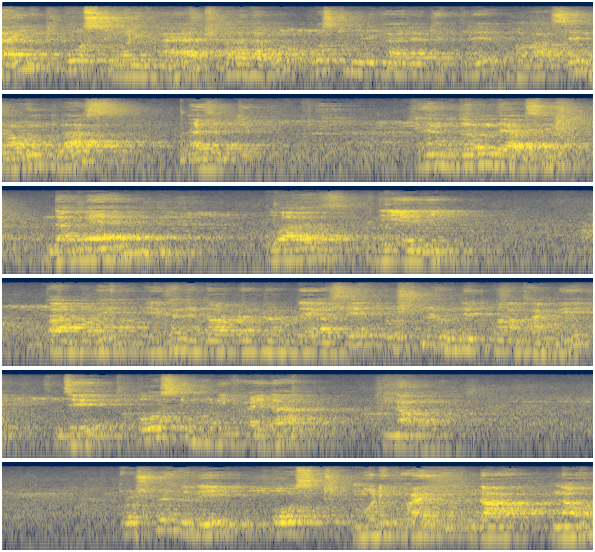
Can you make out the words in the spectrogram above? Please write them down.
যাই পোস্ট মডিফায়ার তাহলে দেখো পোস্ট মডিফায়ারের ক্ষেত্রে বলা আছে নাউন প্লাস অ্যাজেক্টিভ এখানে উদাহরণ দেওয়া আছে দ্য ম্যান ওয়াজ রিয়েলি তারপরে এখানে ডট ডট ডট দেওয়া আছে, প্রশ্নের উল্লেখ করা থাকবে যে পোস্ট মডিফাই দা প্রশ্নে যদি পোস্ট মডিফাই দা নাউন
